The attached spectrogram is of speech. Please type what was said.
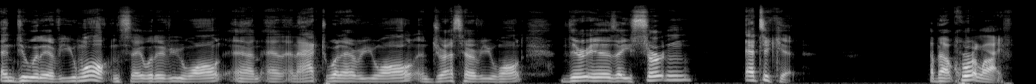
and do whatever you want and say whatever you want and, and, and act whatever you want and dress however you want. There is a certain etiquette about court life.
